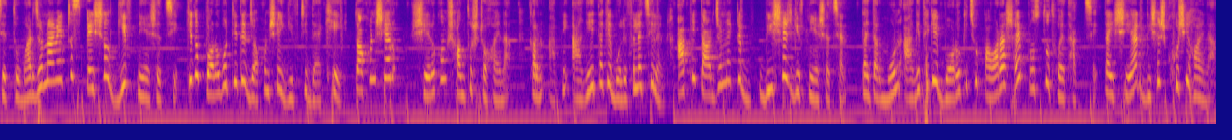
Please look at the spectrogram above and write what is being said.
যে, তোমার জন্য আমি একটা স্পেশাল গিফট নিয়ে এসেছি। কিন্তু পরবর্তীতে যখন সেই গিফটটি দেখে, তখন সে আর সেরকম সন্তুষ্ট হয় না। কারণ আপনি আগেই তাকে বলে ফেলেছিলেন। আপনি তার জন্য একটা বিশেষ গিফট নিয়ে এসেছেন। তাই তার মন আগে থেকেই বড় কিছু পাওয়ার আশায় প্রস্তুত হয়ে থাকছে। তাই সে আর বিশেষ খুশি হয় না।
